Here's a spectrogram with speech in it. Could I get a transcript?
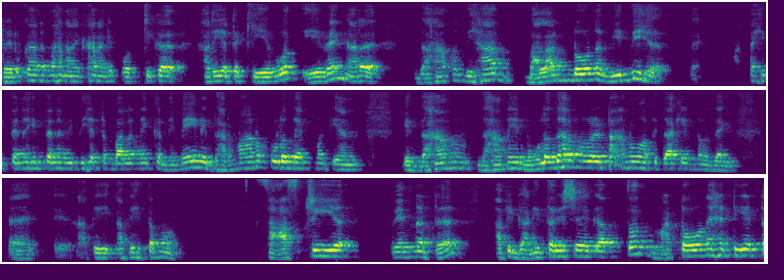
රේරුකාණ මහානායකහරගේ පොත් ටික හරියට කියවුවොත් ඒවෙන් අර දහම දිහා බලන්න ඕන විදිහ හිතන හිතන විදිහට බලන එක නෙමෙයිනේ ධර්මානුකූල දැක්ම කියන්නේ. ඒ දහම් දහමේ මූලධර්ම වලට අනුව අපි දකින්න ඕන දැන් අපි අපි හිතමු ශාස්ත්‍රීය වෙන්නට අපි ගණිත විෂය ගත්තොත් මට ඕන හැටියට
